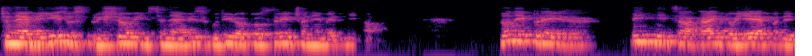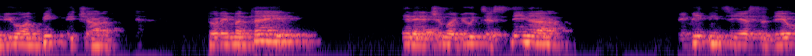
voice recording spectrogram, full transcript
če ne bi Jezus prišel in se ne bi zgodilo to srečanje med njima. No, najprej mitnica, kaj to je, pa da je bil on mitničar, Torej, Matej, ki rečemo, je bil cestninar, v mitnici je sedel,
